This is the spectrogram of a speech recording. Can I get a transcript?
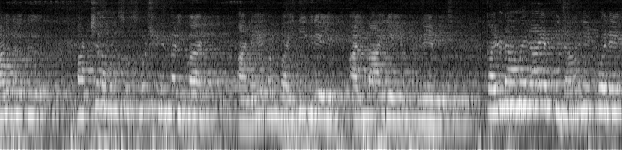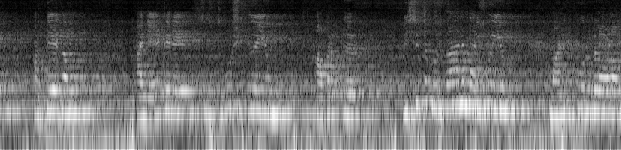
ആളുകൾക്ക് ഭക്ഷണവും ശുശ്രൂഷയും നൽകുവാൻ അനേകം വൈദികരെയും അൽമാരെയും നിയമിച്ചു. കരുണാമയനായ പിതാവിനെ പോലെ അദ്ദേഹം അനേകരെ ശുശ്രൂഷിക്കുകയും അവർക്ക് വിശുദ്ധ കുർബാന നൽകുകയും മണിക്കൂറുകളോളം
